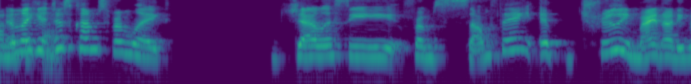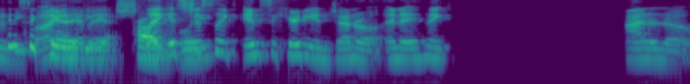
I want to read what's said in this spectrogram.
100%. and like it just comes from like jealousy from something, it truly might not even be body image. Probably. Like it's just like insecurity in general. And I think, I don't know,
